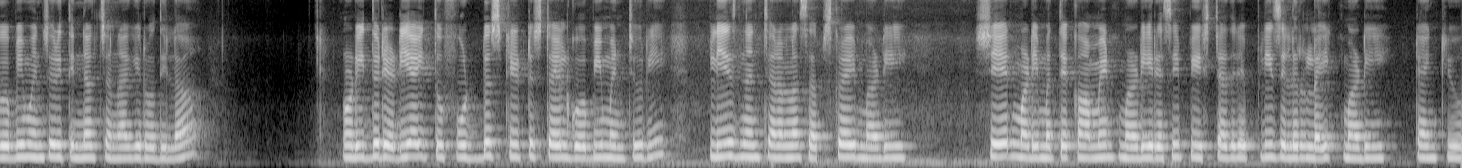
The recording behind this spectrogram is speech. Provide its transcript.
ಗೋಬಿ ಮಂಚೂರಿ ತಿನ್ನೋಕೆ ಚೆನ್ನಾಗಿರೋದಿಲ್ಲ. ನೋಡಿ, ಇದು ರೆಡಿ ಆಯಿತು. Food street style gobi manchurian. Please ನನ್ನ ಚಾನಲ್ನ ಸಬ್ಸ್ಕ್ರೈಬ್ ಮಾಡಿ ಶೇರ್ ಮಾಡಿ ಮತ್ತು ಕಾಮೆಂಟ್ ಮಾಡಿ. ರೆಸಿಪಿ ಇಷ್ಟ ಆದರೆ ಪ್ಲೀಸ್ ಎಲ್ಲರೂ ಲೈಕ್ ಮಾಡಿ. ಥ್ಯಾಂಕ್ ಯು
